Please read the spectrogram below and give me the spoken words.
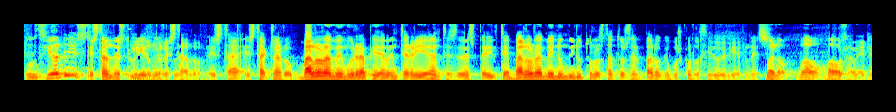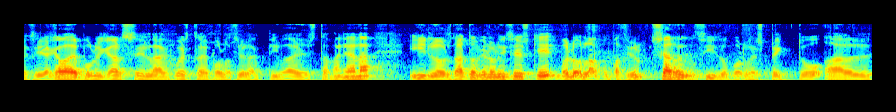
funciones. Están destruyendo el Estado, está, está claro. Valórame muy rápidamente, Riera, antes de despedirte. Valórame en un minuto los datos del paro que hemos conocido el viernes. Bueno, vamos a ver. Es decir, acaba de publicarse la encuesta de población activa esta mañana y los datos que nos dice es que, bueno, la ocupación se ha reducido con respecto al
